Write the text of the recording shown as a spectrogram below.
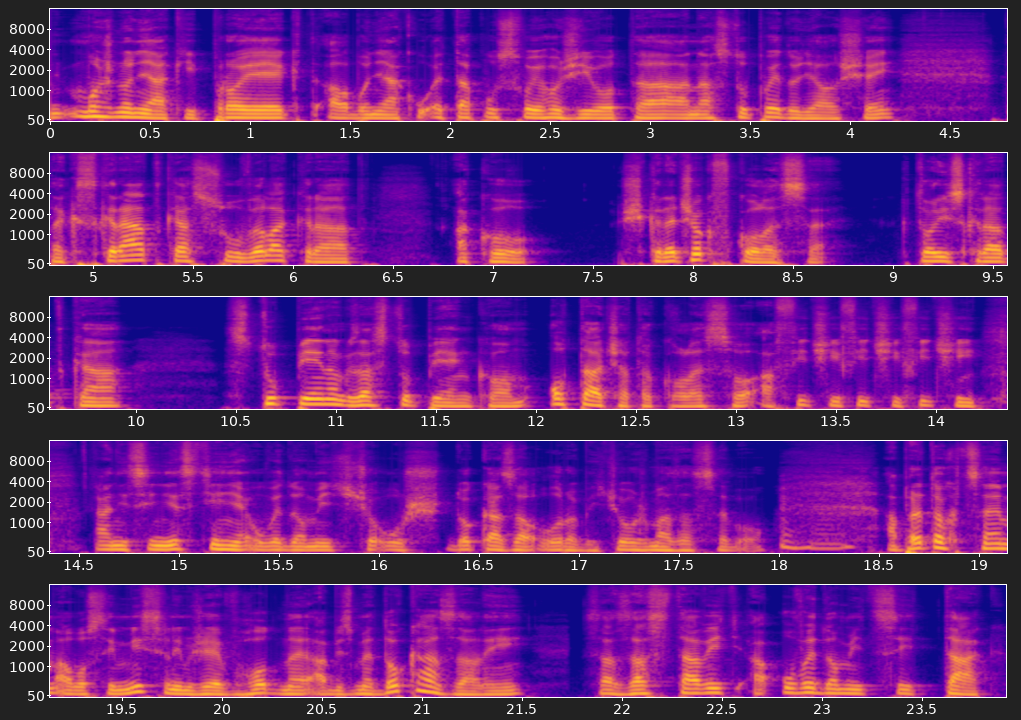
možno nejaký projekt alebo nejakú etapu svojho života a nastupuje do ďalšej, tak skrátka sú veľakrát ako škrečok v kolese, ktorý skrátka stupienok za stupienkom otáča to koleso a fiči, fiči, fiči, ani si nestihne uvedomiť, čo už dokázal urobiť, čo už má za sebou. A preto chcem, alebo si myslím, že je vhodné, aby sme dokázali sa zastaviť a uvedomiť si tak,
